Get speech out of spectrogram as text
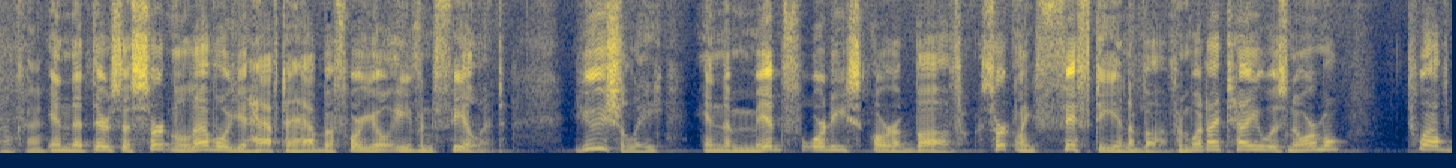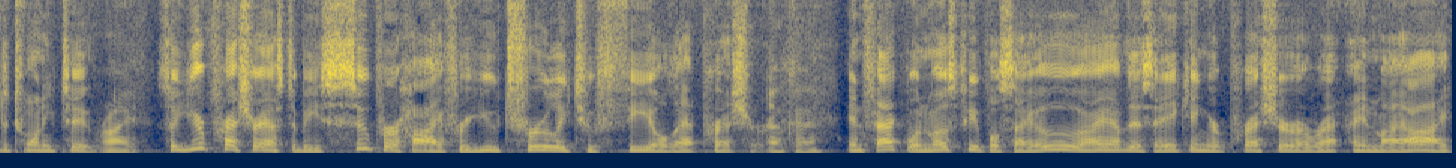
Okay. In that there's a certain level you have to have before you'll even feel it. Usually in the mid 40s or above, certainly 50 and above. And what I tell you was normal 12 to 22. Right. So your pressure has to be super high for you truly to feel that pressure. Okay. In fact, when most people say, "Oh, I have this aching or pressure in my eye,"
